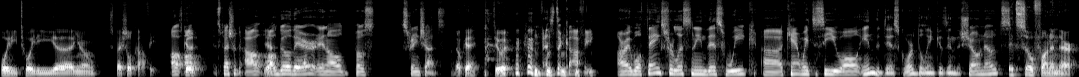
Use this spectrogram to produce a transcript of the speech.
hoity toity, uh, you know, special coffee. I'll, good. I'll, special. I'll Yeah. I'll go there and I'll post screenshots. Okay, do it. Vesta Coffee. All right. Well, thanks for listening this week. Uh, can't wait to see you all in the Discord. The link is in the show notes. It's so fun in there.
